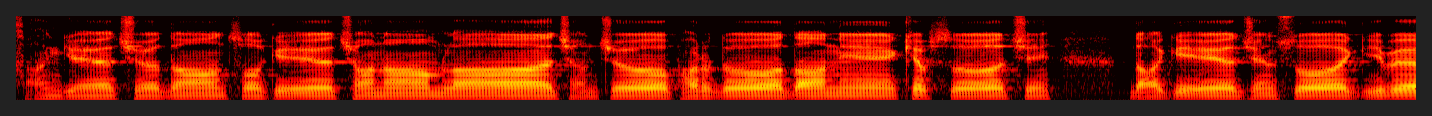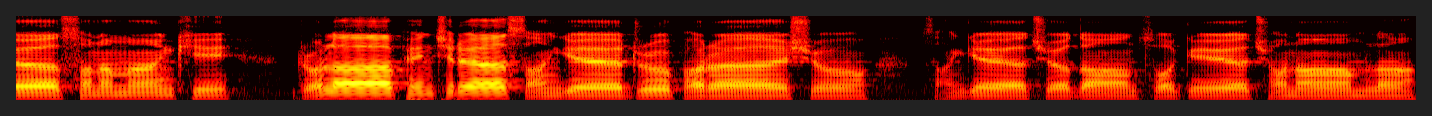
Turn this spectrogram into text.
Sangye chodan tsoke chonam la chancho pardo dani kyapso chi dagi jinso gibe sonamanki Drola penchira sangye druparashu, sangye chodan tsoge chonamla,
